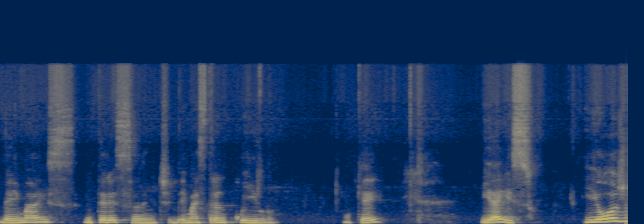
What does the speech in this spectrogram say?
bem mais interessante, bem mais tranquilo, ok? E é isso. E hoje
